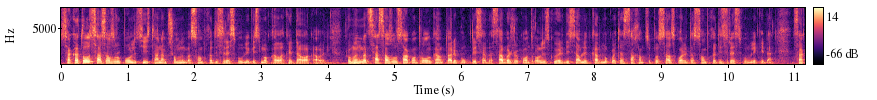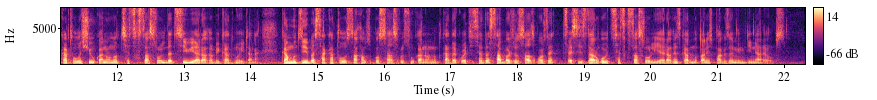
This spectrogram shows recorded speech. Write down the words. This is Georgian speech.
საქართველოს სასაზღვრო პოლიციის თანამშრომლებმა სომხეთის რესპუბლიკის მოქალაქე დავაკავეთ, რომელმაც სასაზღვრო საკონტროლო გამტარი პუნქტისა და საბაჟო კონტროლის გვერდისავლით გადმოკვეთა სახელმწიფო საზღვარი და სომხეთის რესპუბლიკიდან. საქართველოსში უკანონო ცეცხლსასროლი და ცივი არაღები გადმოიტანა. გამოძიება საქართველოს სახელმწიფო საზღვრის უკანონოდ გადაკვეთისა და საბაჟო საზღვარზე წესის დარღვევით ცეცხლსასროლი არაღის გადმოტანის ფაქტზე მიმდინარეობს.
